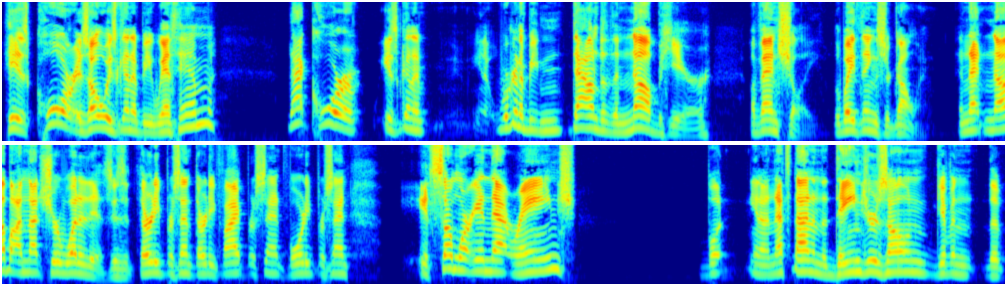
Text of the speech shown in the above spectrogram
his core is always going to be with him, that core is going to you know, we're going to be down to the nub here eventually, the way things are going. And that nub, I'm not sure what it is. Is it 30%, 35%, 40%? It's somewhere in that range. But, you know, and that's not in the danger zone given the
